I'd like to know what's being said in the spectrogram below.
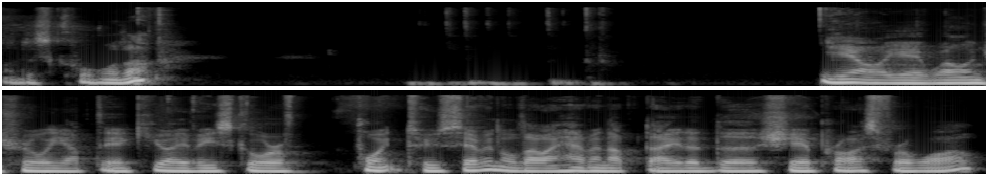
I'll just call it up. Yeah, oh yeah, well and truly up there. QAV score of 0.27, although I haven't updated the share price for a while.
